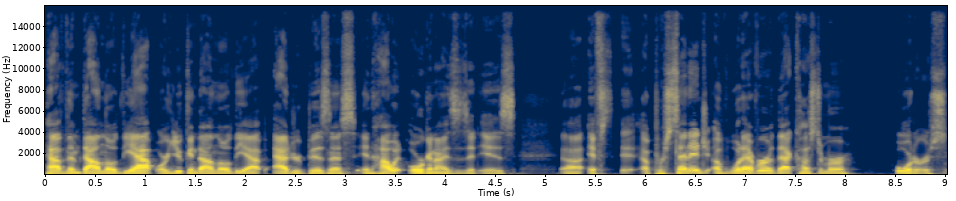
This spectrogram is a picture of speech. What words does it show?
have them download the app or you can download the app, add your business, and how it organizes it is uh, if a percentage of whatever that customer orders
